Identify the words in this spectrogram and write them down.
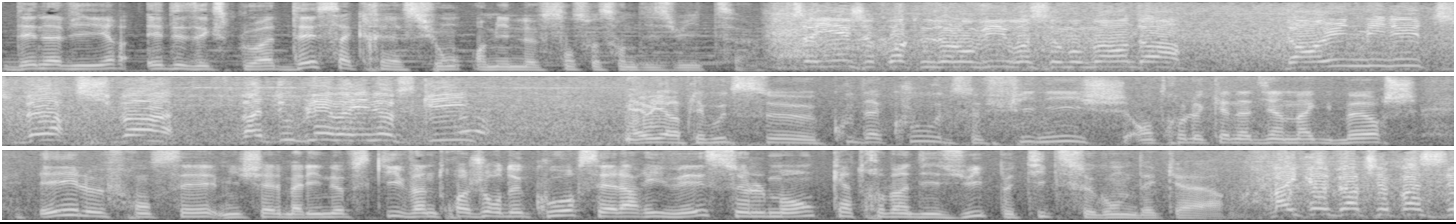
des navires et des exploits dès sa création en 1978. Ça y est, je crois que nous allons vivre ce moment dans, une minute. Birch va, va doubler Malinowski. Et eh oui, rappelez-vous de ce coup à coup, de ce finish entre le Canadien Mike Burch et le Français Michel Malinowski. 23 jours de course et à l'arrivée, seulement 98 petites secondes d'écart. Michael Birch est passé.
